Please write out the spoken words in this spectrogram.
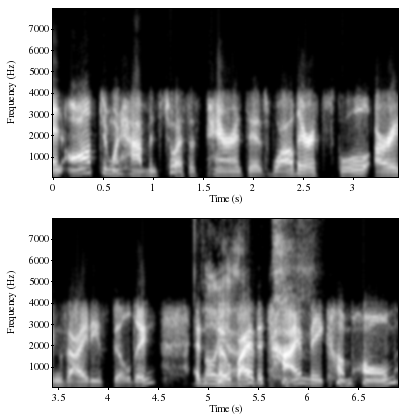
And often what happens to us as parents is while they're at school, our anxiety is building. And oh, so yeah. by the time they come home,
